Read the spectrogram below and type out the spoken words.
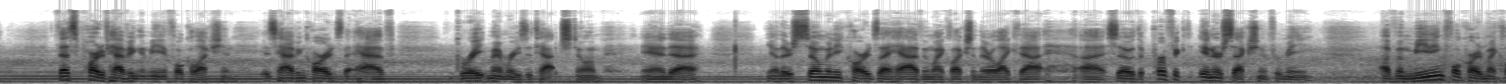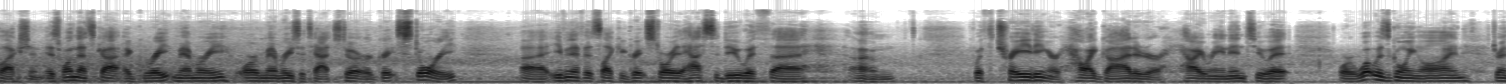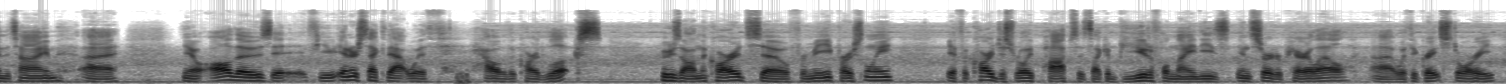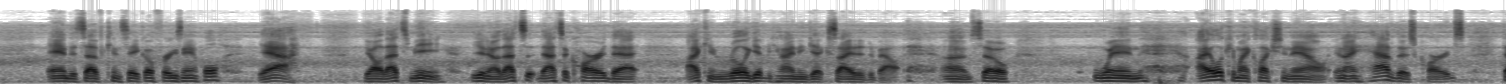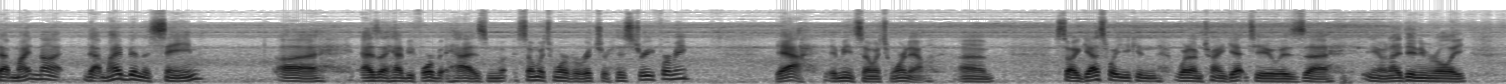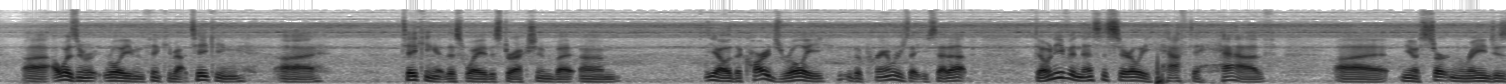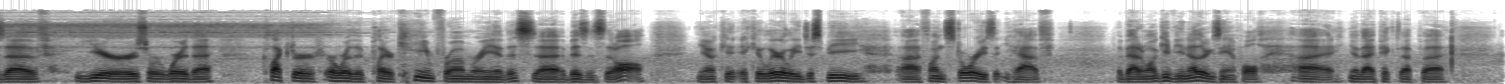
that's part of having a meaningful collection is having cards that have great memories attached to them and uh, you know there's so many cards I have in my collection that are like that. Uh, so the perfect intersection for me of a meaningful card in my collection is one that's got a great memory or memories attached to it or a great story. Uh, even if it's like a great story that has to do with uh, um, with trading or how I got it or how I ran into it or what was going on during the time. Uh, you know, all those, if you intersect that with how the card looks, who's on the card. So for me personally, if a card just really pops, it's like a beautiful 90s insert or parallel uh, with a great story, and it's of Canseco, for example. Yeah, y'all, that's me. You know, that's that's a card that I can really get behind and get excited about. Um, so when I look at my collection now and I have those cards that might not that might have been the same. Uh, as I had before, but has so much more of a richer history for me. Yeah, it means so much more now. Um, so I guess what you can, what I'm trying to get to is, uh, you know, and I didn't even really, uh, I wasn't really even thinking about taking, uh, taking it this way, this direction, but um, you know, the cards really, the parameters that you set up, don't even necessarily have to have, uh, you know, certain ranges of years or where the collector or where the player came from or any of this uh, business at all. You know, it can, it can literally just be uh, fun stories that you have about them. I'll give you another example. Uh, you know that I picked up. Uh,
